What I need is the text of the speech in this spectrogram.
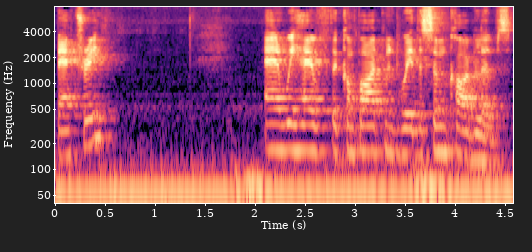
battery and we have the compartment where the SIM card lives.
